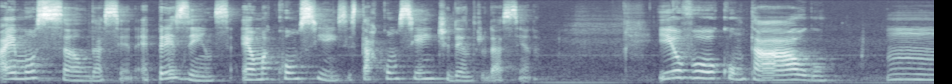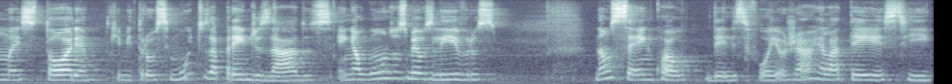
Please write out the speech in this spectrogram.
a emoção da cena, é presença, é uma consciência, estar consciente dentro da cena. E eu vou contar algo, uma história que me trouxe muitos aprendizados em algum dos meus livros. Não sei em qual deles foi, eu já relatei esse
